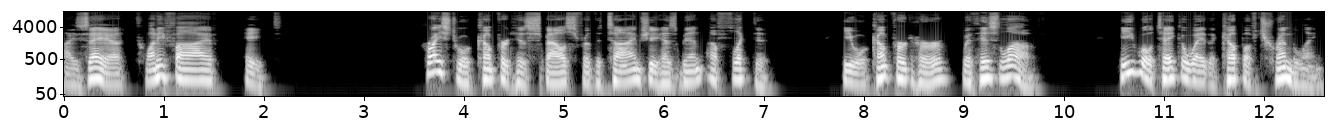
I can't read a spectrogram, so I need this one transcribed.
Isaiah 25 8. Christ will comfort his spouse for the time she has been afflicted. He will comfort her with his love. He will take away the cup of trembling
